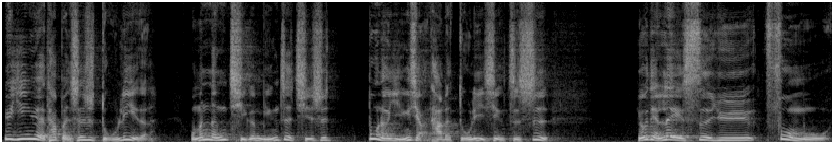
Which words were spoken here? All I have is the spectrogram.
因为音乐它本身是独立的，我们能起个名字，其实不能影响它的独立性，只是有点类似于父母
